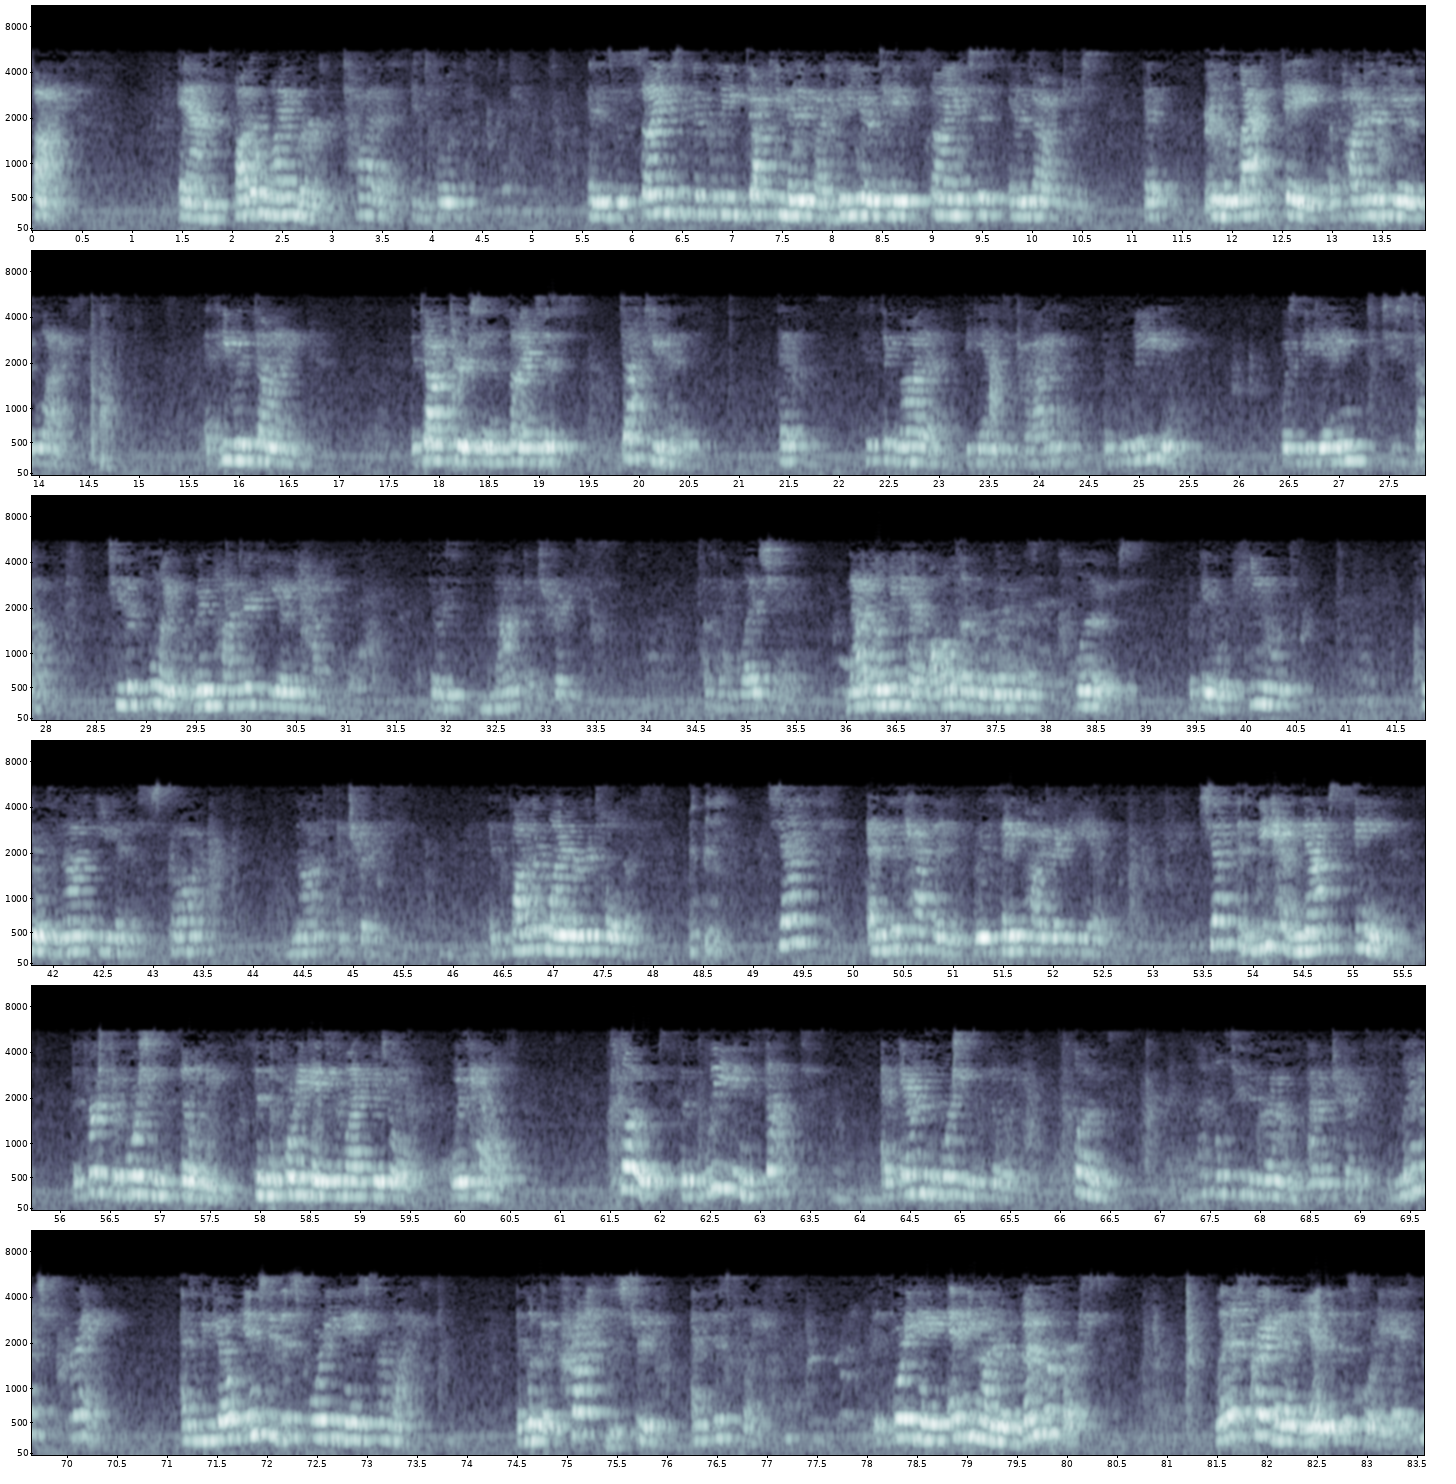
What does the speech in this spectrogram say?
Five. And Father Weinberger taught us and told us. And it was scientifically documented by videotaped scientists and doctors that in the last days of Padre Pio's life, as he was dying, the doctors and scientists documented that his stigmata began to dry up. The bleeding was beginning to stop to the point where when Padre Pio died, there was not a trace of that bloodshed. Not only had all of the wounds closed, but they were healed. There was not even a scar, not a trace. And Father Weinberger told us, just as this happened with St. Padre Pio, just as we have now seen the first abortion facility since the 40 Days for Life Vigil was held, closed, the bleeding stopped at Aaron's abortion facility, closed, level to the ground without a trace. Let us pray as we go into this 40 Days for Life and look across the street at this place. This 40 days ending on November 1st. Let us pray that at the end of this 40 days,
